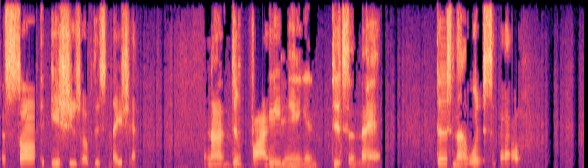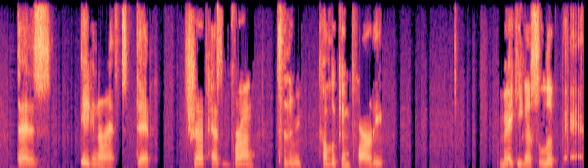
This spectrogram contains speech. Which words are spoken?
and solve the issues of this nation. Not dividing and this and that. That's not what it's about. That is ignorance that Trump has brought to the Republican Party, making us look bad.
